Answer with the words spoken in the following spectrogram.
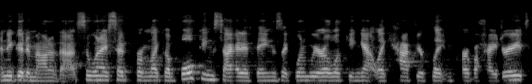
and a good amount of that. So when I said from like a bulking side of things, like when we were looking at like half your plate in carbohydrates,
